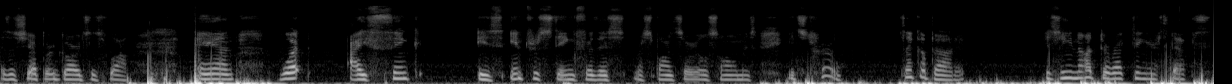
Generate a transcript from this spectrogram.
As a shepherd guards his flock. And what I think is interesting for this responsorial psalm is it's true. Think about it. Is he not directing your steps?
